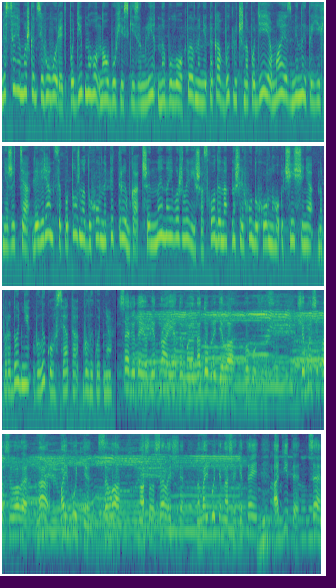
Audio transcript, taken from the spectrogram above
Місцеві мешканці говорять, подібного на обухівській землі не було. Впевнені, така виключна подія має змінити їхнє життя. Для вірян це потужна духовна підтримка, чи не найважливіша сходина на шляху духовного очищення напередодні великого свята Великодня. Це людей об'єднає, я думаю, на добрі діла в Обухівці, щоб ми всі працювали на майбутнє села, нашого селища, на майбутнє наших дітей. А діти це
